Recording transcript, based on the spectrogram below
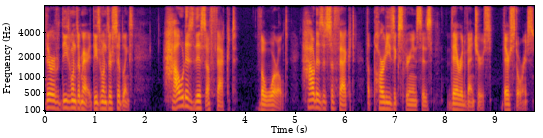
There, are, these ones are married. These ones are siblings. How does this affect the world? How does this affect the party's experiences, their adventures, their stories?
